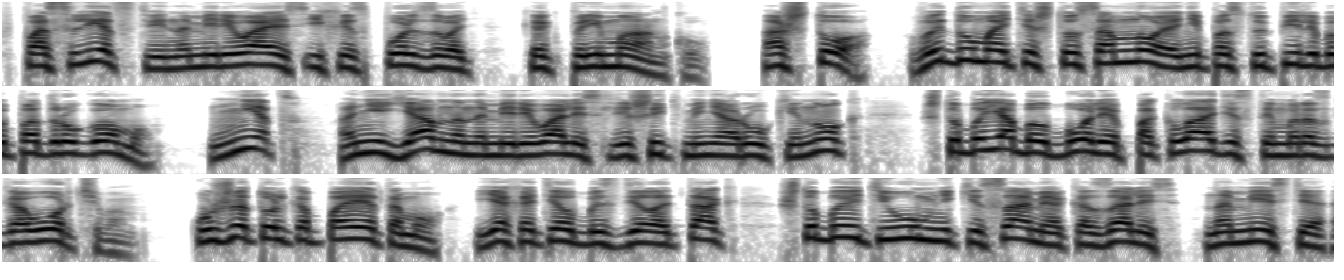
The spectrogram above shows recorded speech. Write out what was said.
впоследствии намереваясь их использовать как приманку. А что, вы думаете, что со мной они поступили бы по-другому? Нет, они явно намеревались лишить меня рук и ног, чтобы я был более покладистым и разговорчивым. Уже только поэтому я хотел бы сделать так, чтобы эти умники сами оказались на месте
